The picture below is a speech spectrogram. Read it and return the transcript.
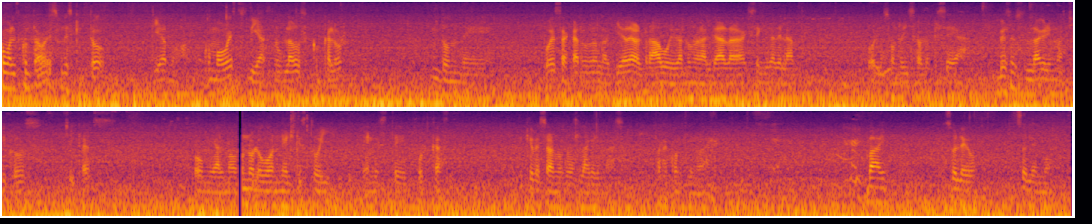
Como les contaba, es un escrito tierno, como estos días nublados con calor, donde puedes sacar la vida del rabo y darle una nalgada y seguir adelante, por la sonrisa o lo que sea. Besen sus lágrimas, chicos, chicas, o mi alma, un monólogo en el que estoy en este podcast. Hay que besarnos las lágrimas para continuar. Bye. Soy Leo. Soy Lemo.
